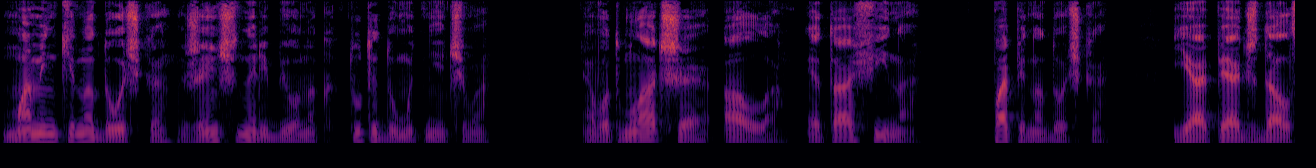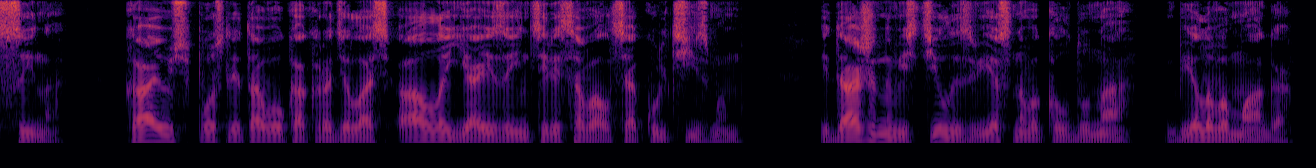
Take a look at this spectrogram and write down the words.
Маменькина дочка, женщина-ребенок. Тут и думать нечего. А вот младшая, Алла, это Афина, папина дочка. Я опять ждал сына. Каюсь, после того, как родилась Алла, я и заинтересовался оккультизмом. И даже навестил известного колдуна, белого мага,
